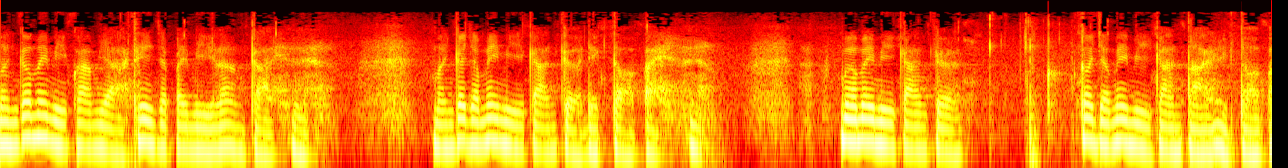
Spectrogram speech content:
มันก็ไม่มีความอยากที่จะไปมีร่างกาย มันก็จะไม่มีการเกิดเด็กต่อไป เมื่อไม่มีการเกิด ก็จะไม่มีการตายอีกต่อไป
